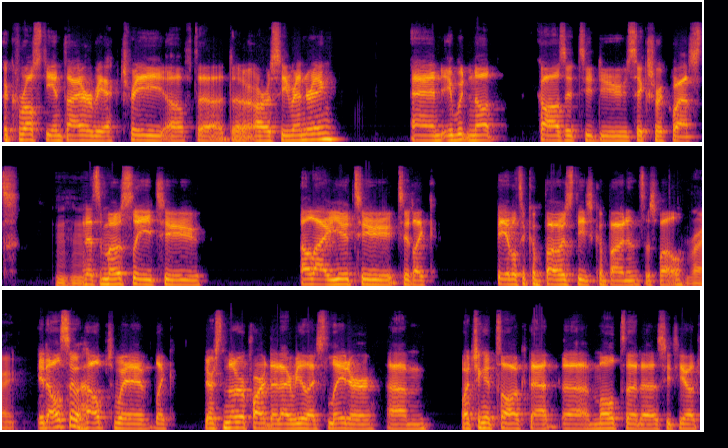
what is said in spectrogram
across the entire React tree of the, the RSC rendering, and it would not cause it to do six requests. Mm-hmm. And it's mostly to allow you to to like be able to compose these components as well. Right. It also helped with like there's another part that I realized later, um, watching a talk that uh, Malte, the CTO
